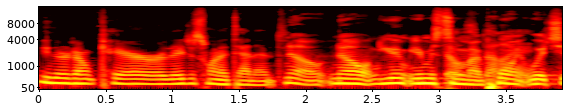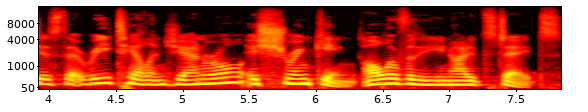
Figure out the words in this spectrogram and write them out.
either don't care or they just want a tenant. No, no, you, you're missing my point, which is that retail in general is shrinking all over the United States.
